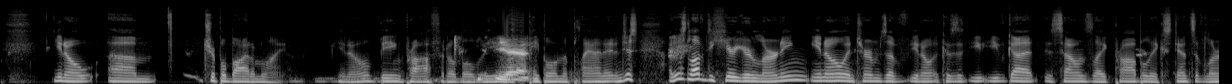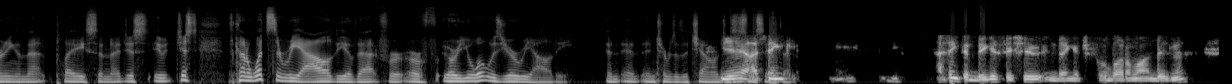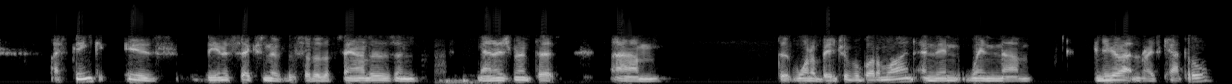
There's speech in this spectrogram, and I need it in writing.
you know, um, triple bottom line you know being profitable being yeah. people on the planet. And just i just love to hear your learning you know in terms of you know because you, you've got it sounds like probably extensive learning in that place. And i just it just it's kind of what's the reality of that for or or you, what was your reality in, in, in terms of the challenges yeah i think i think the biggest issue in being a triple bottom line business i think is the intersection of the sort of the founders and management that um, that want to be triple bottom line. And then when um, when you go out and raise capital,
